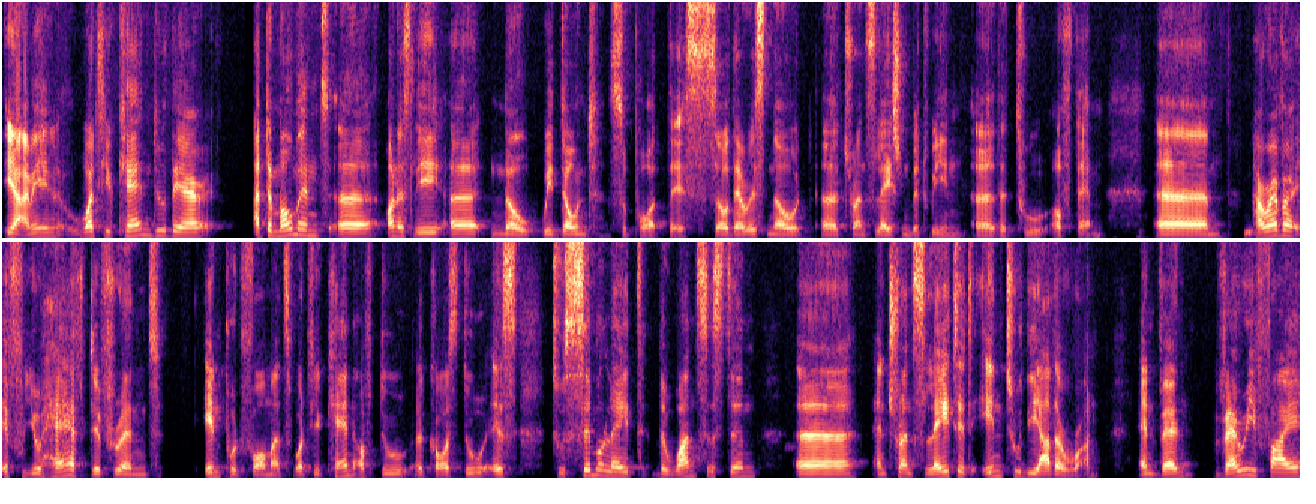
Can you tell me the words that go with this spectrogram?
Yeah, I mean, what you can do there at the moment, uh, honestly, uh, no, we don't support this. So there is no uh, translation between uh, the two of them. Um, however, if you have different input formats, what you can of do, of course, do is to simulate the one system uh, and translate it into the other one, and then verify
